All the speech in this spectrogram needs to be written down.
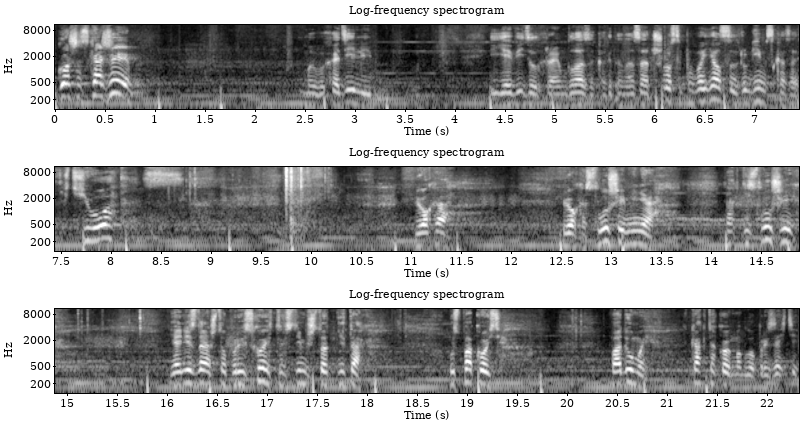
Гоша, скажи им! Мы выходили, и я видел краем глаза, когда назад шел. Просто побоялся другим сказать. Чего? Леха, Леха, слушай меня. Так, не слушай их. Я не знаю, что происходит, но с ними что-то не так. Успокойся. Подумай, как такое могло произойти?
